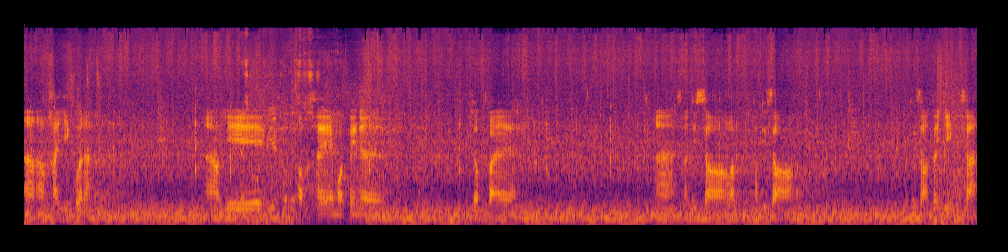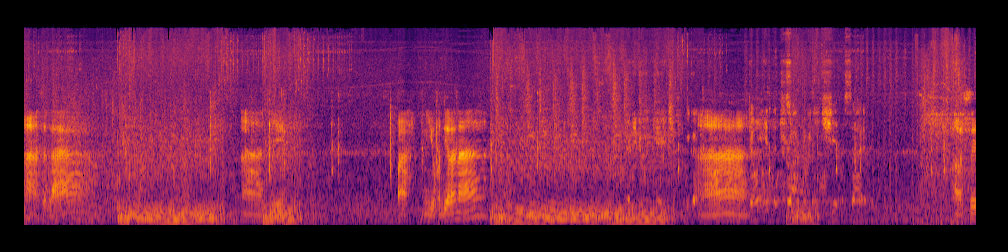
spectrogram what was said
อ้าวอ้าใครยิงกูนะอ้าวยิงโอเคหมดไปหนึ่งจบไปอ่าอันที่สองลำคำที่สอง อันที่สองก็ยิงซะอ่าเสร็จแล้ว อ่ายิงไปมีอยู่คนเดียวแล้วนะ Ready to engage. We got the Ah. bomb. Don't hit the truck. We need shit inside of it. เอาสิ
